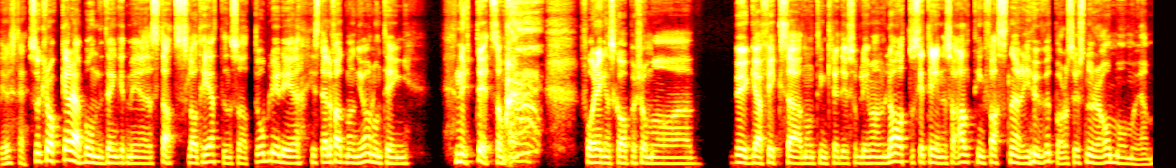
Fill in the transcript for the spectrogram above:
Just det. Så krockar det här bondetänket med stadslatheten så att då blir det, istället för att man gör någonting nyttigt som får egenskaper som att bygga, fixa någonting kreativt, så blir man lat och sitter inne så allting fastnar i huvudet bara så det snurrar om och om igen.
